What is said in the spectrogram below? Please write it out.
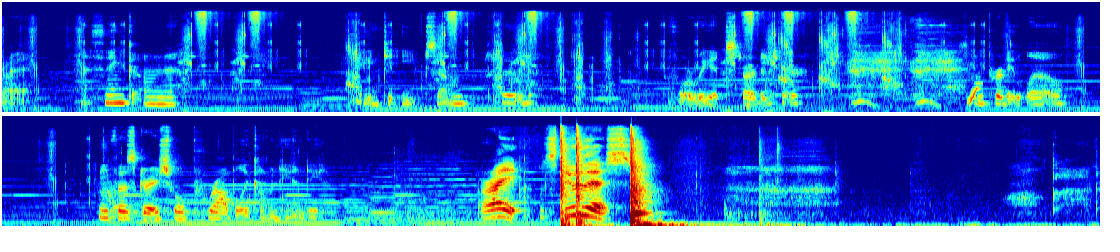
Alright. I think I'm gonna need to eat some food before we get started here. I'm pretty low. Mipha's Grace will probably come in handy. Alright, let's do this. Oh, God.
